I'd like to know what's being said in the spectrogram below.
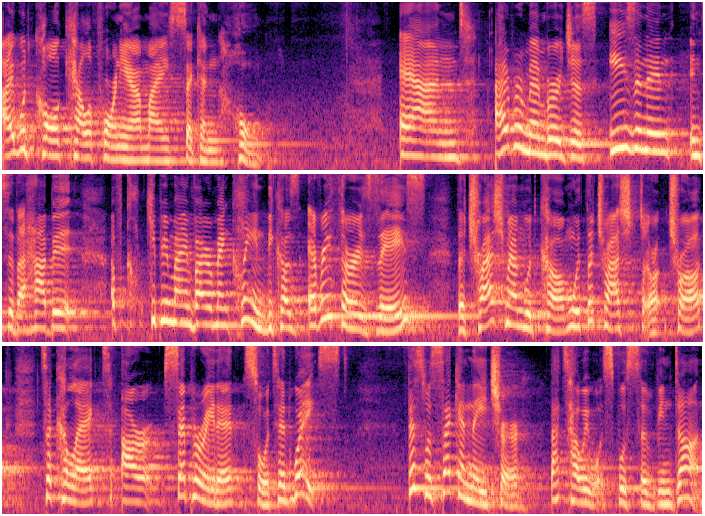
I would call California my second home. And I remember just easing in into the habit of keeping my environment clean because every Thursdays, the trash man would come with the trash truck to collect our separated, sorted waste. This was second nature. That's how it was supposed to have been done.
